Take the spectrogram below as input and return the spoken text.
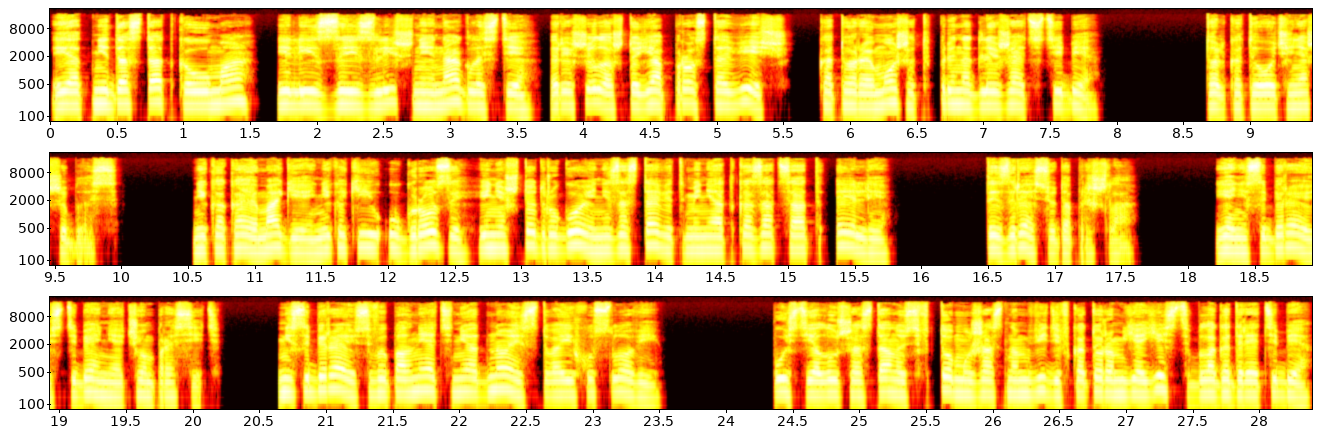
и от недостатка ума или из-за излишней наглости решила, что я просто вещь, которая может принадлежать тебе. Только ты очень ошиблась. Никакая магия, никакие угрозы и ничто другое не заставит меня отказаться от Элли. Ты зря сюда пришла. Я не собираюсь тебя ни о чем просить. Не собираюсь выполнять ни одно из твоих условий. Пусть я лучше останусь в том ужасном виде, в котором я есть благодаря тебе.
